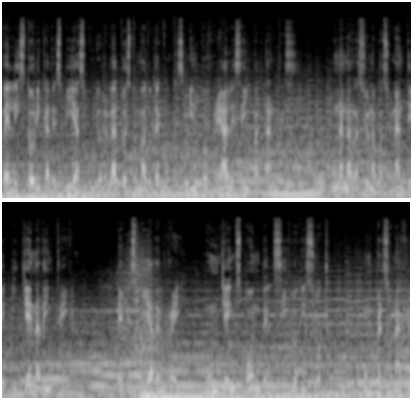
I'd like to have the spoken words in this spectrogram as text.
novela histórica de espías cuyo relato es tomado de acontecimientos reales e impactantes. Una narración apasionante y llena de intriga. El espía del rey, un James Bond del siglo XVIII, un personaje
